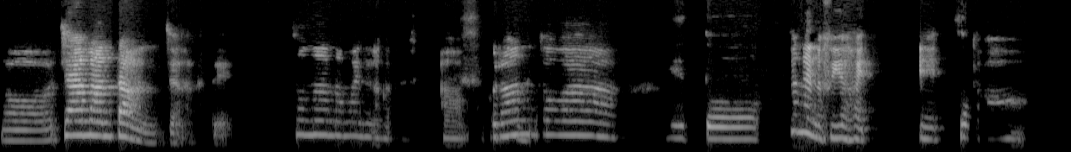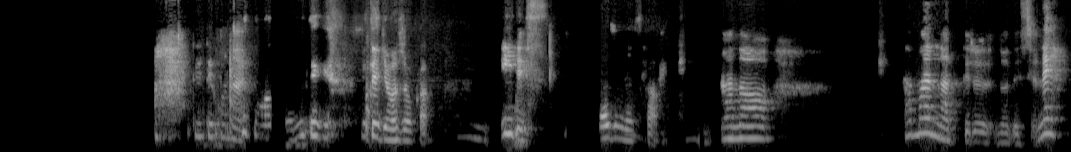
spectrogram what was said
と、ジャーマンタウンじゃなくて、そんな名前じゃなかったです。あ、ブランドは、えーっと去年の冬入っえっと、あ、出てこないちょっ。と待って見て見ていきましょうかいいです。大丈夫ですか？あの、玉になってるのですよね。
